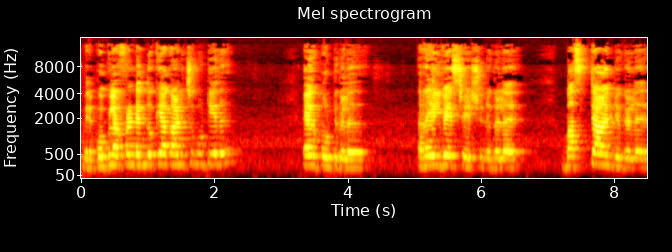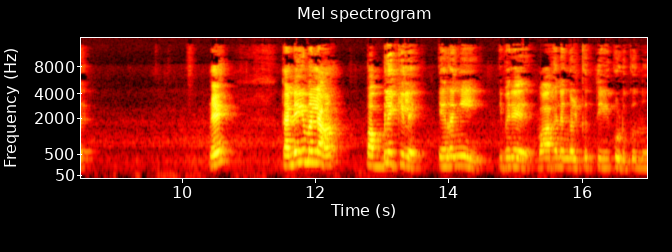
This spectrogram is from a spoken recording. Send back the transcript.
ഇവർ പോപ്പുലർ ഫ്രണ്ട് എന്തൊക്കെയാ കാണിച്ചു കൂട്ടിയത്? എയർപോർട്ടുകൾ റെയിൽവേ സ്റ്റേഷനുകൾ ബസ് സ്റ്റാൻഡുകൾ ഏ? തന്നെയുമല്ല പബ്ലിക്കിൽ ഇറങ്ങി ഇവർ വാഹനങ്ങൾക്ക് തീ കൊടുക്കുന്നു.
